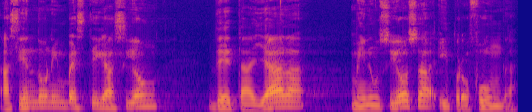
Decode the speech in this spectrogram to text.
haciendo una investigación detallada, minuciosa y profunda.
